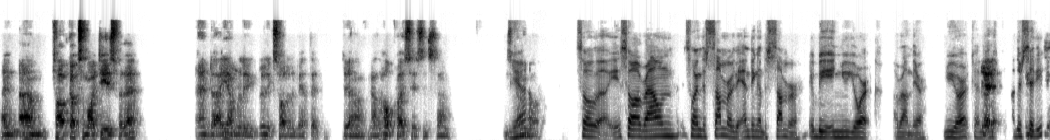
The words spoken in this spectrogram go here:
And um, so I've got some ideas for that, and uh, yeah, I'm really really excited about that. Uh, you know, the whole process is, uh, is yeah. Well. So uh, so around so in the summer, the ending of the summer, it'll be in New York around there, New York and yeah. other, other cities. Yeah.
